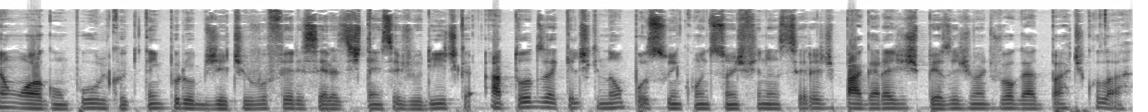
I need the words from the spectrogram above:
é um órgão público que tem por objetivo oferecer assistência jurídica a todos aqueles que não possuem condições financeiras de pagar as despesas de um advogado particular.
